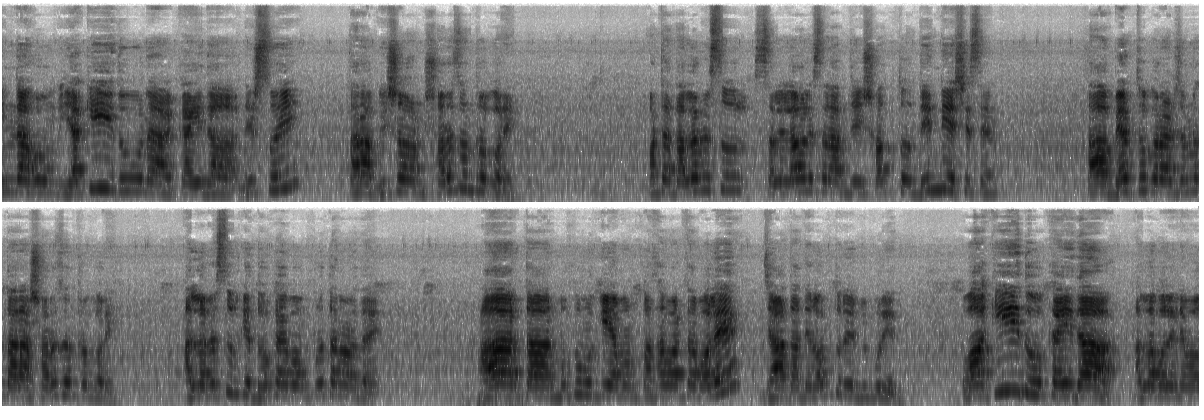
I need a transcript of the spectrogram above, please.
ইন্নাহুম ইয়াকিদুনা কাইদা, নিশ্চয়ই তারা ভীষণ ষড়যন্ত্র করে। অর্থাৎ আল্লাহ রসুল সাল্লাহ আলি সাল্লাম যে সত্য দিন নিয়ে এসেছেন, তা ব্যর্থ করার জন্য তারা ষড়যন্ত্র করে। আল্লাহ রসুলকে ধোকা এবং প্রতারণা দেয়। আর তার মুখোমুখি এমন কথাবার্তা বলে যা তাদের অন্তরের বিপরীত। ওয়াকিদু কাইদা, আল্লাহ বলেন, এবং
